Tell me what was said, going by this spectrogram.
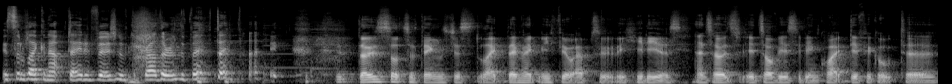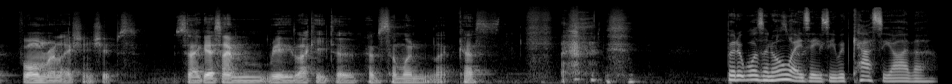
It's sort of like an updated version of the brother and the birthday party. those sorts of things just like they make me feel absolutely hideous, and so it's it's obviously been quite difficult to form relationships. So I guess I'm really lucky to have someone like Cass But it wasn't always easy with Cassie either.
